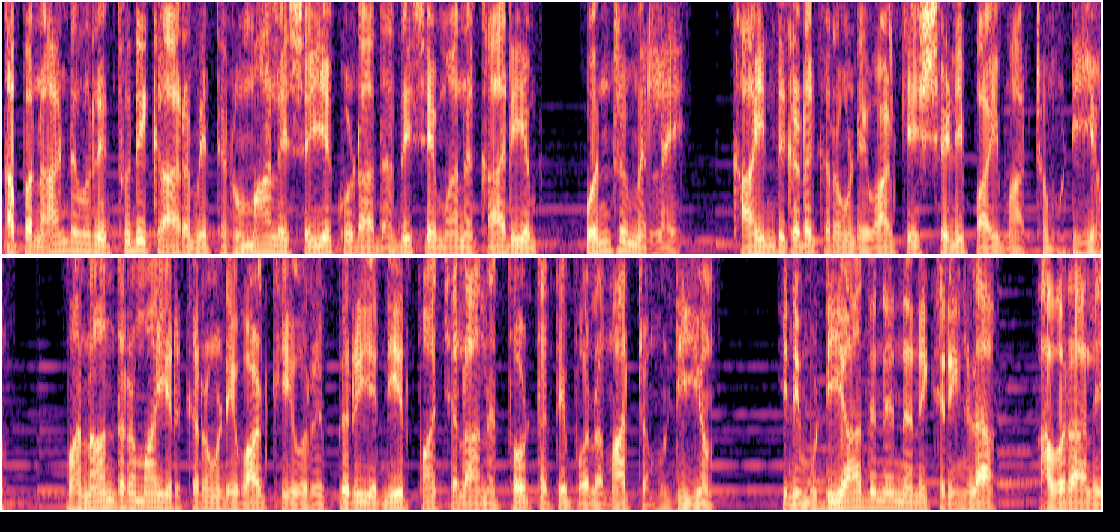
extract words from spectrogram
அப்ப ஆண்டவரை துதிக்க ஆரம்பித்தேன். உம்மாலை செய்யக்கூடாத அதிசயமான காரியம் ஒன்றுமில்லை. காய்ந்து கிடக்கிறவனுடைய வாழ்க்கையை செழிப்பாய் மாற்ற முடியும். வனாந்தரமாய் இருக்கிறவனுடைய வாழ்க்கையை ஒரு பெரிய நீர்ப்பாய்ச்சலான தோட்டத்தை போல மாற்ற முடியும். இனி முடியாதுன்னு நினைக்கிறீங்களா? அவராலே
